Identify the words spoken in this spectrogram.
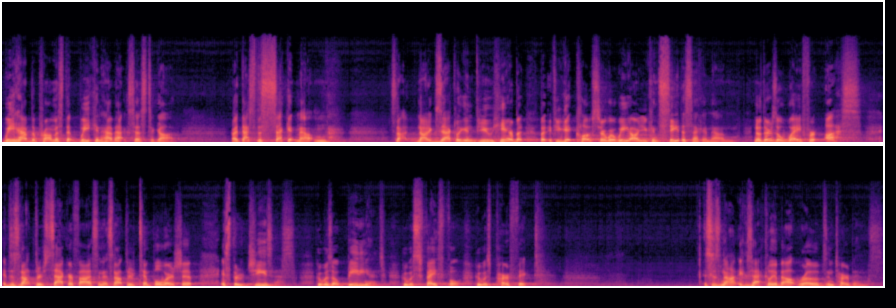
we have the promise that we can have access to God. Right? That's the second mountain. It's not, not exactly in view here, but, but if you get closer where we are, you can see the second mountain. No, there's a way for us. It is not through sacrifice and it's not through temple worship, it's through Jesus, who was obedient, who was faithful, who was perfect. This is not exactly about robes and turbans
